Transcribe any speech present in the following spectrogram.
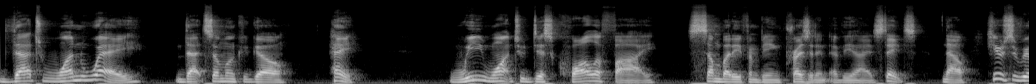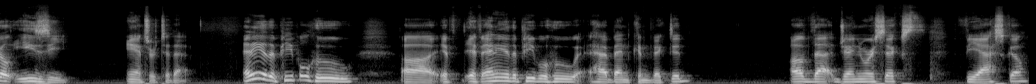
that's one way that someone could go, hey, we want to disqualify somebody from being president of the United States. Now, here's the real easy answer to that. Any of the people who, uh, if, if any of the people who have been convicted of that January 6th fiasco,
